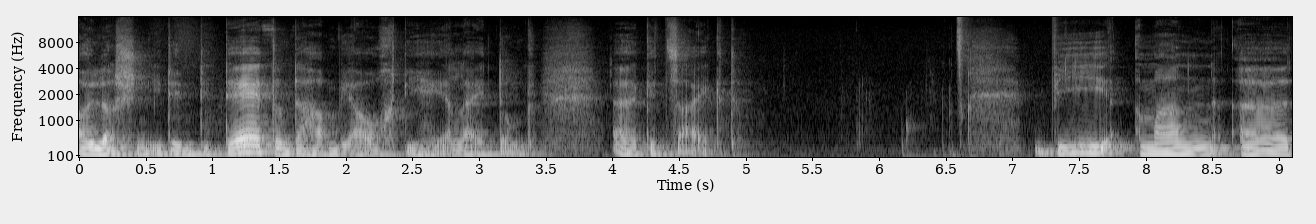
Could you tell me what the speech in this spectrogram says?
Eulerschen Identität und da haben wir auch die Herleitung äh, gezeigt. Wie man äh,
